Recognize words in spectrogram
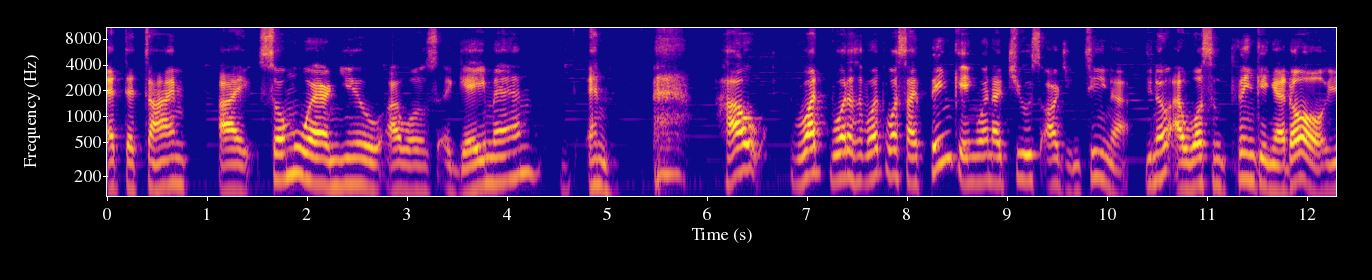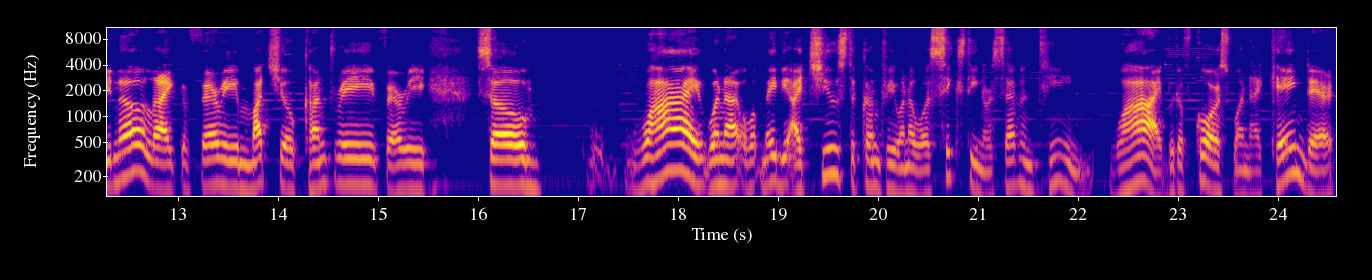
at that time I somewhere knew I was a gay man and how what what what was I thinking when I choose Argentina? You know, I wasn't thinking at all. You know, like a very macho country, very so. Why, when I maybe I choose the country when I was 16 or 17? Why? But of course, when I came there,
